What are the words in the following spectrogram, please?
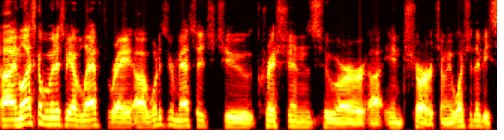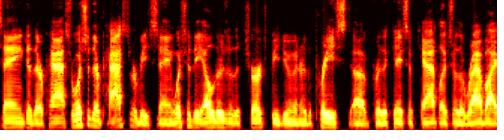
Uh, in the last couple minutes we have left, Ray, uh, what is your message to Christians who are uh, in church? I mean, what should they be saying to their pastor? What should their pastor be saying? What should the elders of the church be doing, or the priest uh, for the case of Catholics, or the rabbi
